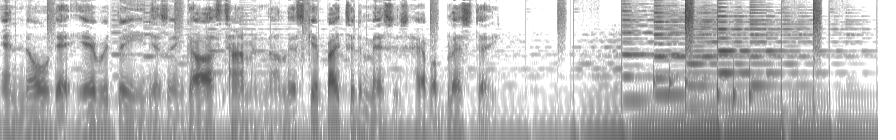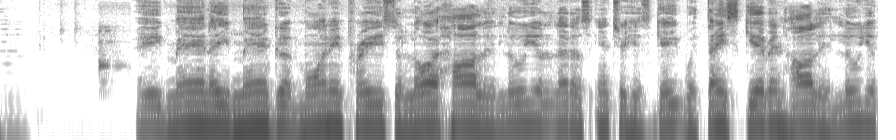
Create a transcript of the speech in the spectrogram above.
and know that everything is in God's timing. Now let's get back to the message. Have a blessed day. Amen. Amen. Good morning. Praise the Lord. Hallelujah. Let us enter his gate with thanksgiving. Hallelujah.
